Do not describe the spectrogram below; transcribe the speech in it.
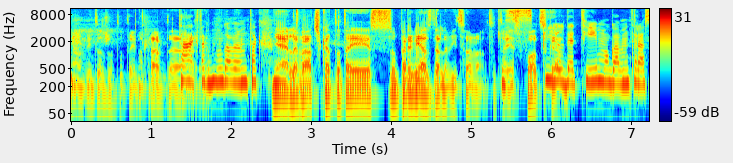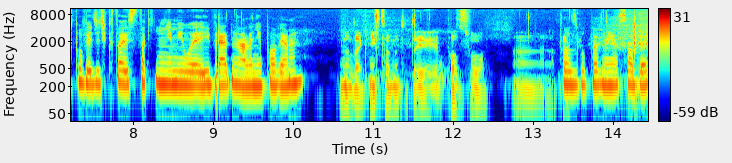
No, widzę, że tutaj naprawdę... Tak, tak mogłabym tak... Nie, lewaczka tutaj jest super gwiazda lewicowa. Tutaj jest Płocka. Spill the tea. Mogłabym teraz powiedzieć, kto jest taki niemiły i wredny, ale nie powiem. No tak, nie chcemy tutaj pozwu tak. pozwu pewnej osoby.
